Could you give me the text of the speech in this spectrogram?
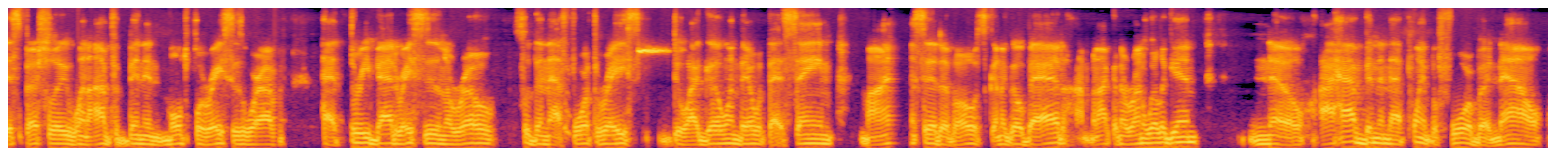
especially when I've been in multiple races where I've had three bad races in a row. So then that fourth race, do I go in there with that same mindset of, oh, it's going to go bad? I'm not going to run well again? No, I have been in that point before, but now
